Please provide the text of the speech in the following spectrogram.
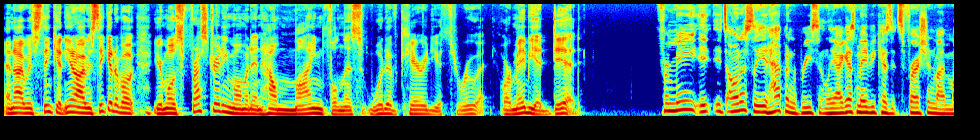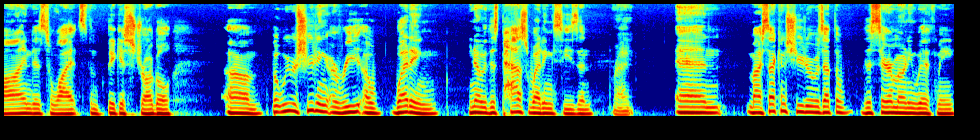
and I was thinking, you know, I was thinking about your most frustrating moment and how mindfulness would have carried you through it, or maybe it did. For me, it, it's honestly, it happened recently. I guess maybe because it's fresh in my mind as to why it's the biggest struggle. Um, but we were shooting a, re, a wedding, you know, this past wedding season. Right. And my second shooter was at the, the ceremony with me.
